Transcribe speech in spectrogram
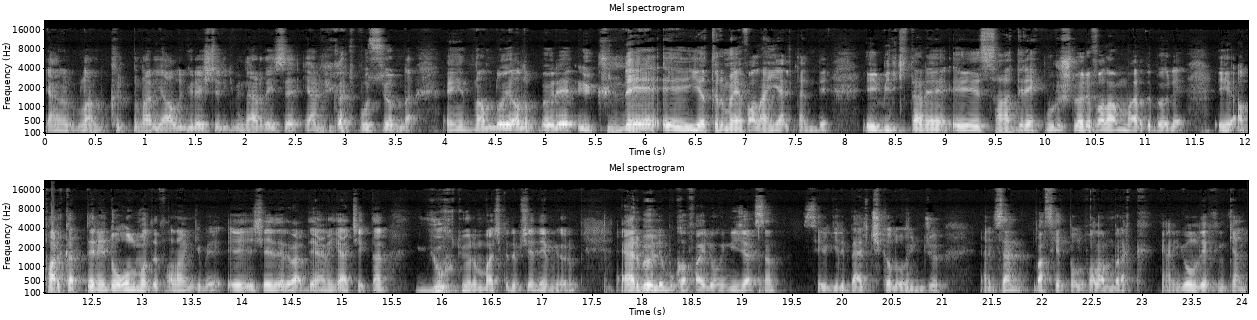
Yani ulan Kırkpınar yağlı güreşleri gibi neredeyse yani birkaç pozisyonda e, Nando'yu alıp böyle e, kündeye e, yatırmaya falan yeltendi. E, bir iki tane e, sağ direk vuruşları falan vardı böyle. E, aparkat denedi olmadı falan gibi e, şeyleri vardı. Yani gerçekten yuh diyorum başka da bir şey demiyorum. Eğer böyle bu kafayla oynayacaksan sevgili Belçikalı oyuncu yani sen basketbolu falan bırak. Yani yol yakınken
